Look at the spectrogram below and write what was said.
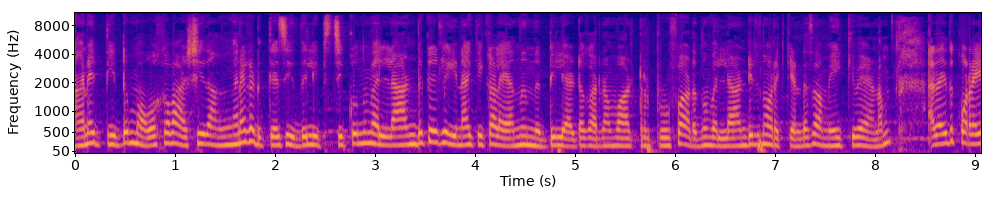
അങ്ങനെ എത്തിയിട്ട് മുഖമൊക്കെ വാഷ് ചെയ്ത് അങ്ങനെ കിടക്കുക ചെയ്ത്. ലിപ്സ്റ്റിക് ഒന്നും വല്ലാണ്ട് ക്ലീൻ ആക്കി കളയാൻ നിന്നിട്ടില്ല കേട്ടോ കാരണം വാട്ടർ പ്രൂഫ് ആടുന്നു വല്ലാണ്ടിരുന്ന് ഉറയ്ക്കേണ്ട സമയത്ത് വേണം. അതായത് കുറേ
